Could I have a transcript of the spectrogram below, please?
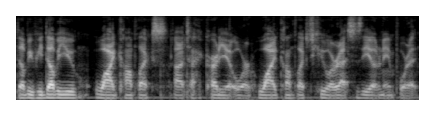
WPW, wide complex uh, tachycardia, or wide complex QRS is the other name for it.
